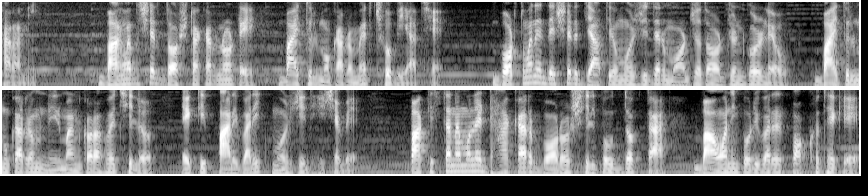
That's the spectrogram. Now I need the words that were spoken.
থারানি। বাংলাদেশের দশ টাকার নোটে বাইতুল মোকাররমের ছবি আছে। বর্তমানে দেশের জাতীয় মসজিদের মর্যাদা অর্জন করলেও বাইতুল মুকাররম নির্মাণ করা হয়েছিল একটি পারিবারিক মসজিদ হিসেবে। পাকিস্তান আমলে ঢাকার বড় শিল্প উদ্যোক্তা বাওয়ানি পরিবারের পক্ষ থেকে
